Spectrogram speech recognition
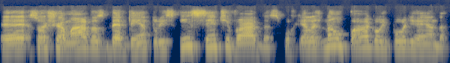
é, são as chamadas debentures incentivadas, porque elas não pagam imposto de renda.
